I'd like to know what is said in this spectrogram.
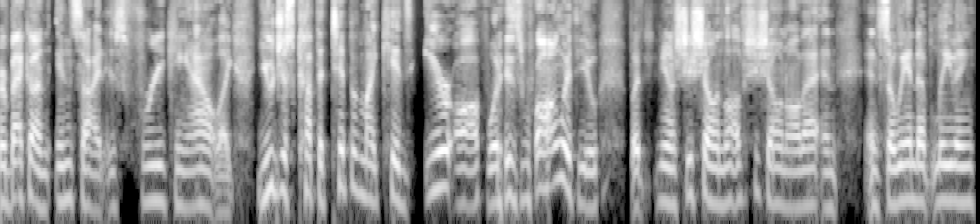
Rebecca on inside is freaking out. Like, you just cut the tip of my kid's ear off. What is wrong with you? But, you know, she's showing love. She's showing all that. And, and so we end up leaving.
